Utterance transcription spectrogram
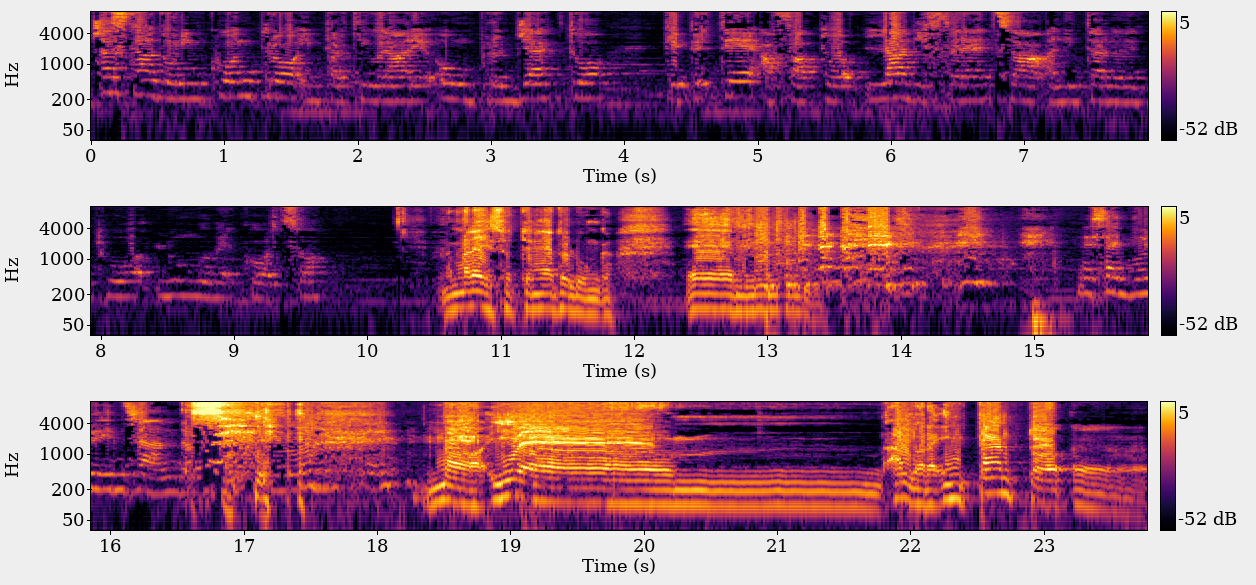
C'è stato un incontro in particolare o un progetto che per te ha fatto la differenza all'interno del tuo lungo percorso? Non me l'hai sottolineato lungo. Ehm... Ne stai bullizzando. Sì. No, io... Mm, allora, intanto... Eh,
